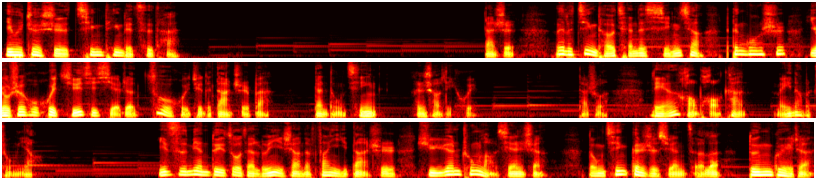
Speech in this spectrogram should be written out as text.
因为这是倾听的姿态。”但是，为了镜头前的形象，灯光师有时候会举起写着“坐回去”的大纸板，但董卿很少理会。他说：“脸好不好看没那么重要。”一次面对坐在轮椅上的翻译大师许渊冲老先生，董卿更是选择了蹲跪着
